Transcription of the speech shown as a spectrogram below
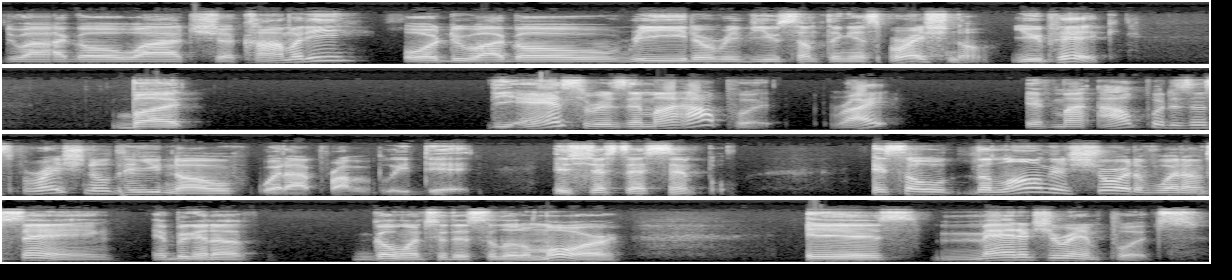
Do I go watch a comedy or do I go read or review something inspirational? You pick. But the answer is in my output right? If my output is inspirational, then you know what I probably did. It's just that simple. And so the long and short of what I'm saying, and we're gonna go into this a little more, is manage your inputs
